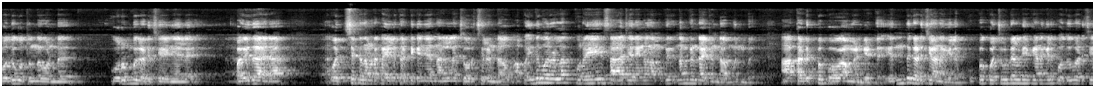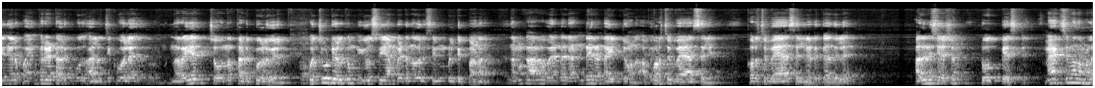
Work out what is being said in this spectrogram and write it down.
കൊതു കുത്തുന്നതുകൊണ്ട് ഉറുമ്പ് കടിച്ചു കഴിഞ്ഞാൽ പഴുതാര ഒച്ചൊക്കെ നമ്മുടെ കയ്യിൽ തട്ടിക്കഴിഞ്ഞാൽ നല്ല ചൊറിച്ചിലുണ്ടാവും. അപ്പൊ ഇതുപോലുള്ള കുറെ സാഹചര്യങ്ങൾ നമുക്ക് നമുക്ക് ഉണ്ടായിട്ടുണ്ടാവും മുൻപ്. ആ തടുപ്പ് പോകാൻ വേണ്ടിയിട്ട്. എന്ത് കടിച്ചാണെങ്കിലും ഇപ്പൊ കൊച്ചുകുട്ടികൾക്കൊക്കെ ആണെങ്കിൽ കൊതുക് കടിച്ചു കഴിഞ്ഞാൽ ഭയങ്കരമായിട്ട് അവർക്ക് അലർജിക്ക് പോലെ നിറയെ ചുവന്ന തടുപ്പുകൾ വരും. കൊച്ചുകുട്ടികൾക്കും യൂസ് ചെയ്യാൻ പറ്റുന്ന ഒരു സിമ്പിൾ ടിപ്പാണ് നമുക്ക് ആകെ വേണ്ട രണ്ടേ രണ്ട് ഐറ്റമാണ് അപ്പൊ കുറച്ച് വാസലിൻ കുറച്ച് വാസലിൻ എടുക്കുക അതിൽ. അതിനുശേഷം ടൂത്ത് പേസ്റ്റ് മാക്സിമം നമ്മൾ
